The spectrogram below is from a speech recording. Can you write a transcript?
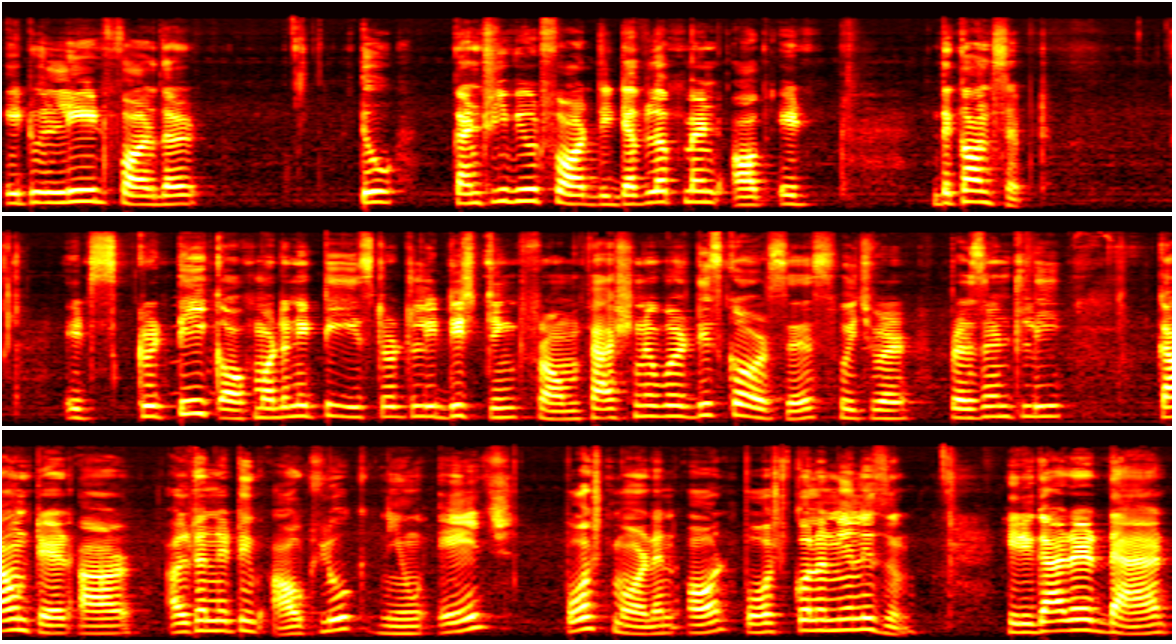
it will lead further to contribute for the development of it, the concept. Its critique of modernity is totally distinct from fashionable discourses which were presently counted are alternative outlook, new age, postmodern or postcolonialism. He regarded that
